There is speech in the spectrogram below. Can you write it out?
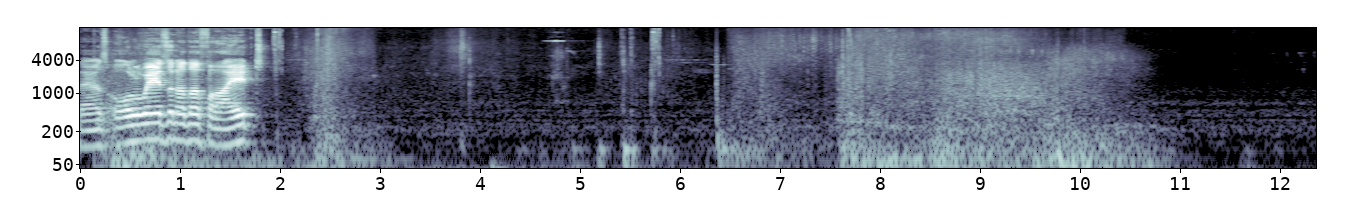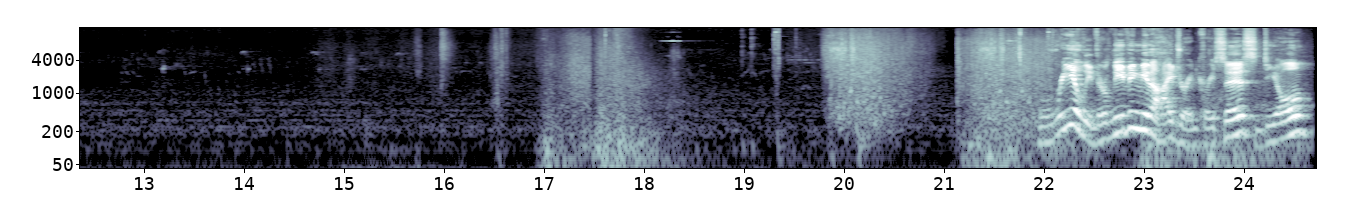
There's always another fight. Really? They're leaving me the Hydroid Krasis? Deal?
